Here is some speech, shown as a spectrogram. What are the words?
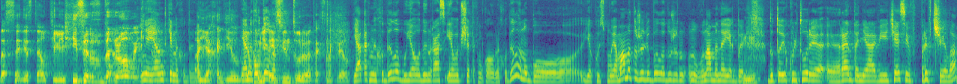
на сцене стоял телевизор здоровый. Ні, я на таке не ходила. А я ходил. Я Я, не помню, ходила. Эйс Вентуру я так смотрел. Я так не ходила, бо я один раз, я взагалі так ніколи не ходила. Ну бо якось моя мама теж любила дуже. Ну вона мене якби до тої культури е, рентання VHS-ів привчила.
